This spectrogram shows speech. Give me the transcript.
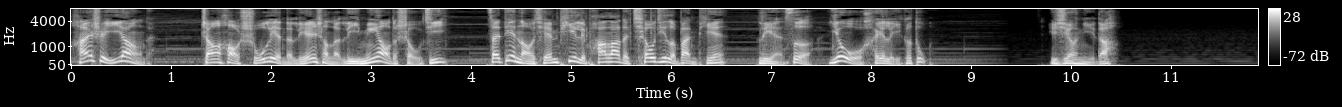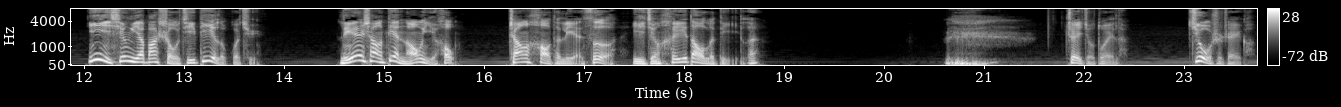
还是一样的，张浩熟练的连上了李明耀的手机，在电脑前噼里啪啦的敲击了半天，脸色又黑了一个度。一星，你的。一星也把手机递了过去，连上电脑以后，张浩的脸色已经黑到了底了。嗯，这就对了，就是这个。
